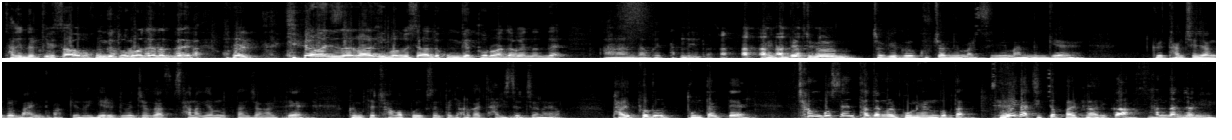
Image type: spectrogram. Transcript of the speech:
자기들끼리 싸우고 공개 토론하자는데 오늘 김영환 지사가 이범수 씨한테 공개 토론하자고 했는데 안 한다고 했답니다. 아니 근데 지금 저기 그 국장님 말씀이 맞는 게 그 단체장들 마인드 바뀌어야 돼. 예를 들면 제가 산학협력단장 할 때 그 밑에 창업보육센터 여러 가지 다 있었잖아요. 발표를 돈 딸 때 창보센터장을 보내는 것보다 제가 직접 발표하니까 산단장이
